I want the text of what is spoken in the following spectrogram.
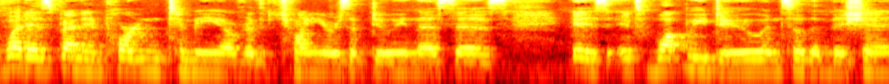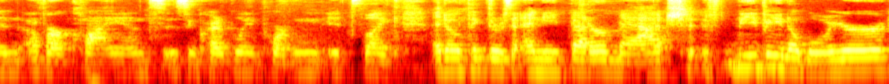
what has been important to me over the 20 years of doing this is is it's what we do and so the mission of our clients is incredibly important. It's like i don't think there's any better match. If me being a lawyer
